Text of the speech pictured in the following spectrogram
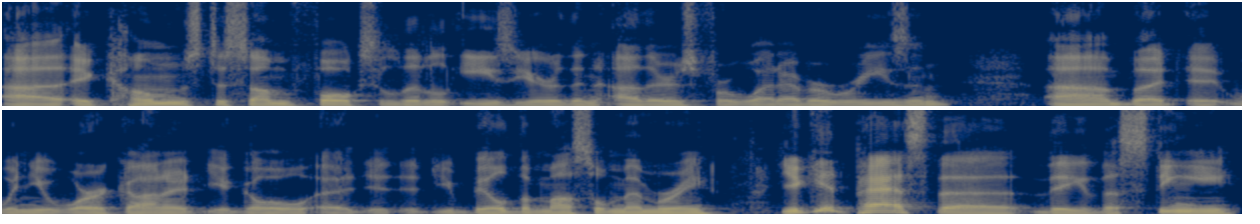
Uh, it comes to some folks a little easier than others for whatever reason. Um, but it, when you work on it, you go, uh, it, it, you build the muscle memory. You get past the, the the stingy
